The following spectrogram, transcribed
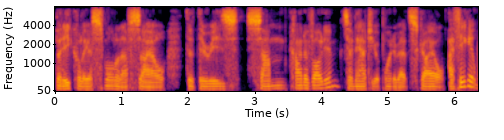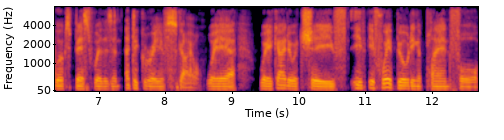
but equally a small enough sale that there is some kind of volume. So now to your point about scale, I think it works best where there's an, a degree of scale where we're going to achieve, if, if we're building a plan for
